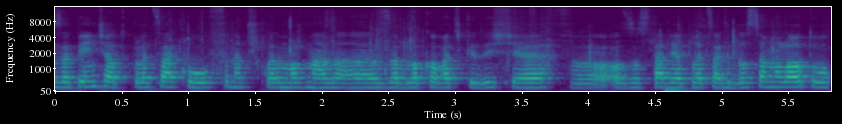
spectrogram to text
zapięcia od plecaków na przykład można za- zablokować, kiedy się zostawia plecak do samolotu.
